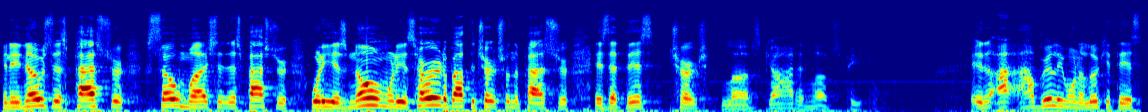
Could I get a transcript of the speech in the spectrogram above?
And he knows this pastor so much that this pastor, what he has known, what he has heard about the church from the pastor, is that this church loves God and loves people. And I, I really want to look at this,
